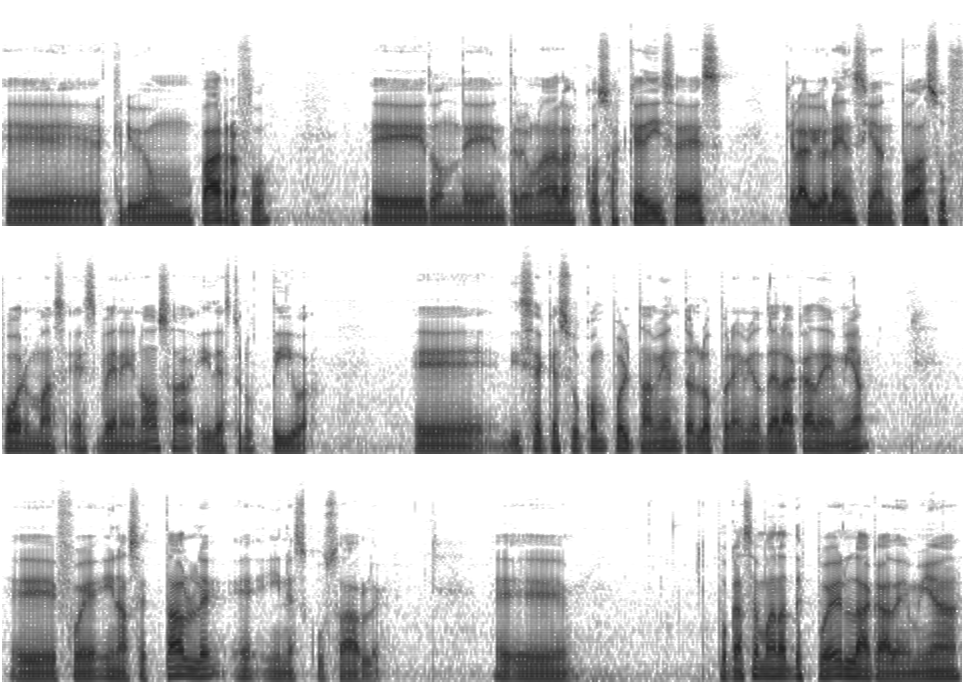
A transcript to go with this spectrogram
Eh, escribió un párrafo donde entre una de las cosas que dice es que la violencia en todas sus formas es venenosa y destructiva. dice que su comportamiento en los premios de la academia fue inaceptable e inexcusable. pocas semanas después, la academia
